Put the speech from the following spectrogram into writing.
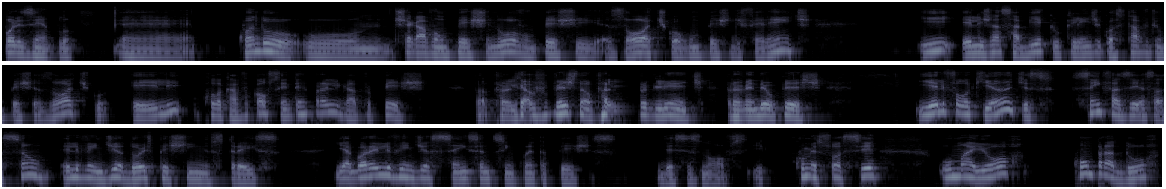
Por exemplo, é, quando o, chegava um peixe novo, um peixe exótico, algum peixe diferente, e ele já sabia que o cliente gostava de um peixe exótico, ele colocava o call center para ligar para o peixe. Para ligar para o peixe, não, para ligar para o cliente, para vender o peixe. E ele falou que antes, sem fazer essa ação, ele vendia dois peixinhos, três. E agora ele vendia 100, 150 peixes desses novos. E começou a ser o maior comprador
